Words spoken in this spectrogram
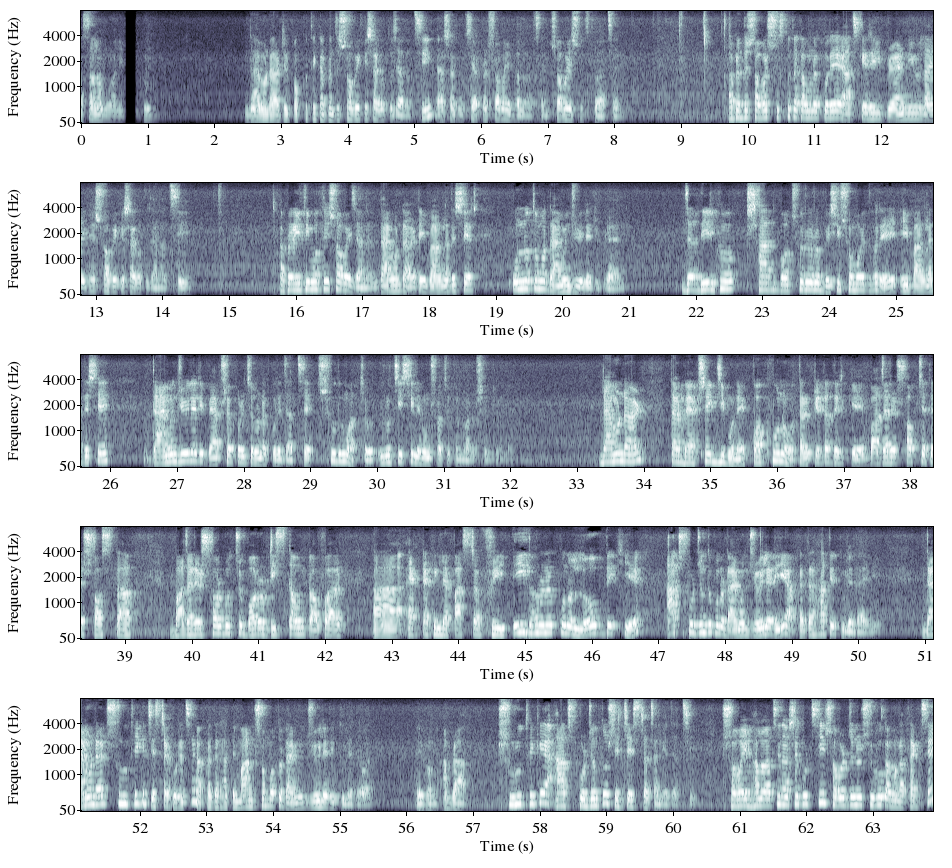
আসসালামু আলাইকুম। ডায়মন্ড আর্টের পক্ষ থেকে আপনাদের সবাইকে স্বাগত জানাচ্ছি। আশা করছি আপনারা সবাই ভালো আছেন, সবাই সুস্থ আছেন। আপনাদের সবার সুস্থতা কামনা করে আজকের এই ব্র্যান্ড নিউ লাইভে সবাইকে স্বাগত জানাচ্ছি। আপনারা ইতিমধ্যেই সবাই জানেন ডায়মন্ড আর্ট এই বাংলাদেশের অন্যতম ডায়মন্ড জুয়েলারি ব্র্যান্ড যা দীর্ঘ সাত বছরেরও বেশি সময় ধরে এই বাংলাদেশে ডায়মন্ড জুয়েলারি ব্যবসা পরিচালনা করে যাচ্ছে শুধুমাত্র রুচিশীল এবং সচেতন মানুষের জন্য। ডায়মন্ড আর্ট তার ব্যবসায়িক জীবনে কখনো তার ক্রেতাদেরকে বাজারের সবচেয়ে সস্তা, বাজারের সর্বোচ্চ বড় ডিসকাউন্ট অফার একটা কিনলে পাঁচটা ফ্রি এই ধরনের কোনো লোভ দেখিয়ে আজ পর্যন্ত কোনো ডায়মন্ড জুয়েলারি আপনাদের হাতে তুলে দেয়নি। ডায়মন্ড আর্ট শুরু থেকে চেষ্টা করেছে আপনাদের হাতে মানসম্মত ডায়মন্ড জুয়েলারি তুলে দেওয়ার। এবং আমরা শুরু থেকে আজ পর্যন্ত সে চেষ্টা চালিয়ে যাচ্ছি। সবাই ভালো আছেন আশা করছি, সবার জন্য শুভকামনা থাকছে।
